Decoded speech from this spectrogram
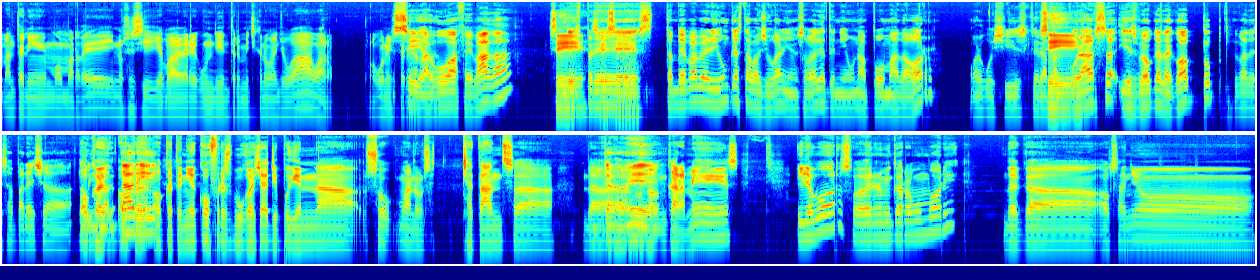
van tenir molt merder i no sé si hi va haver algun dia entremig que no van jugar, bueno, alguna història. Sí, algú va fer vaga, sí, Després sí, sí. també va haver-hi un que estava jugant i em sembla que tenia una poma d'or o alguna així, que era Sí. per curar-se, i es veu que de cop plup, va desaparèixer O que, o, l'inventari. que, o que tenia cofres buguejats i podien anar so, bueno, xatant-se de, Encara més. encara més. I llavors va haver una mica de rebombori de que el senyor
